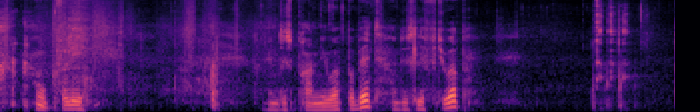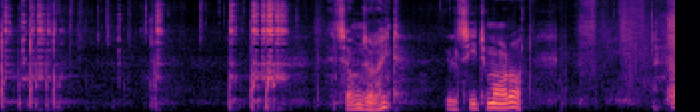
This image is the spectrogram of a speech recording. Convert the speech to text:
Hopefully I can just pan you up a bit, I'll just lift you up. It sounds alright. You'll see tomorrow. I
